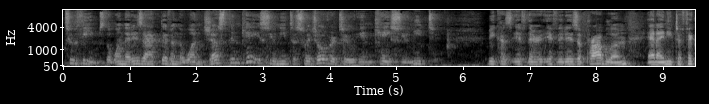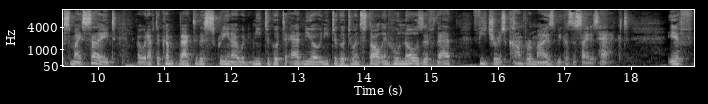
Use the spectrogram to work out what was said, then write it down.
two themes, the one that is active and the one just in case you need to switch over to in case you need to. Because if there if it is a problem and I need to fix my site, I would have to come back to this screen, I would need to go to Add New, I need to go to install, and who knows if that feature is compromised because the site is hacked. If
